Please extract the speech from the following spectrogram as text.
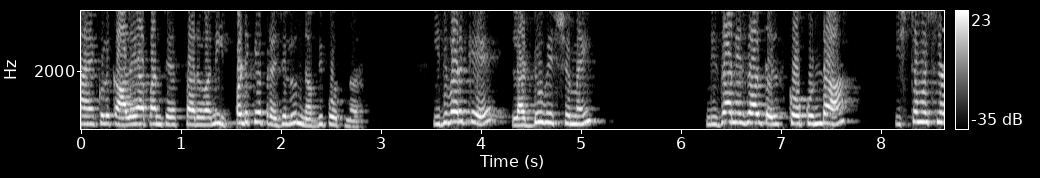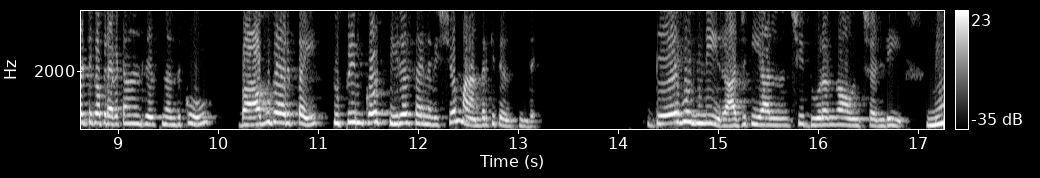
నాయకులు కాలయాపన చేస్తారు అని ఇప్పటికే ప్రజలు నవ్విపోతున్నారు. ఇదివరకే లడ్డూ విషయమై నిజానిజాలు తెలుసుకోకుండా ఇష్టం వచ్చినట్టుగా ప్రకటనలు చేసినందుకు బాబు గారిపై సుప్రీంకోర్టు సీరియస్ అయిన విషయం మనందరికీ తెలిసిందే. దేవుణ్ణి రాజకీయాల నుంచి దూరంగా ఉంచండి. మీ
